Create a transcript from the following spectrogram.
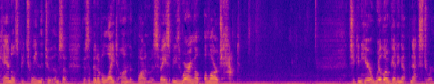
candle's between the two of them, so there's a bit of a light on the bottom of his face, but he's wearing a, a large hat. She can hear Willow getting up next to her,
